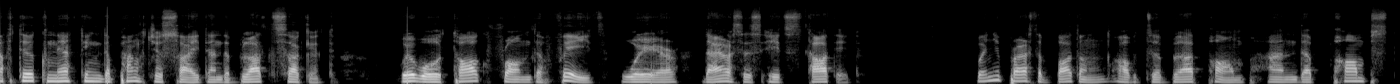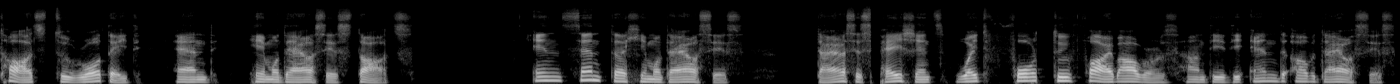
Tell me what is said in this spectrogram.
After connecting the puncture site and the blood circuit, we will talk from the phase where dialysis is started. When you press the button of the blood pump and the pump starts to rotate and hemodialysis starts. In center hemodialysis, dialysis patients wait 4 to 5 hours until the end of dialysis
